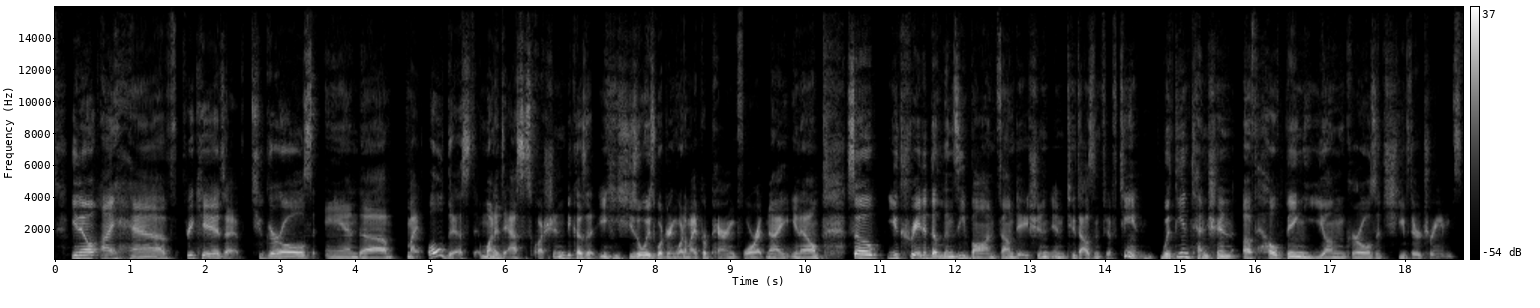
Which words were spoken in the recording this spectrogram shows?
you know, I have three kids, I have two girls, and um, my oldest wanted to ask this question because he, she's always wondering, what am I preparing for at night, you know? So, you created the Lindsey Vonn Foundation in 2015 with the intention of helping young girls achieve their dreams.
